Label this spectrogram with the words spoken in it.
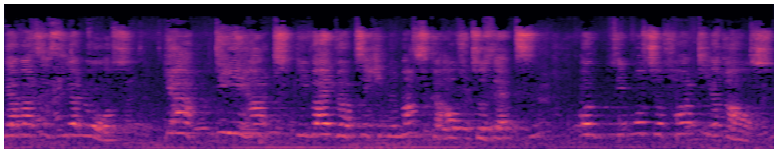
Ja, was ist hier los? Ja, die hat, die weigert sich eine Maske aufzusetzen und sie muss sofort hier raus.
